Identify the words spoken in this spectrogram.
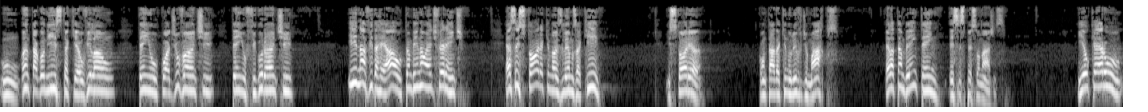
um antagonista que é o vilão, tem o coadjuvante, tem o figurante. E na vida real também não é diferente. Essa história que nós lemos aqui, história contada aqui no livro de Marcos, ela também tem esses personagens. E eu quero,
